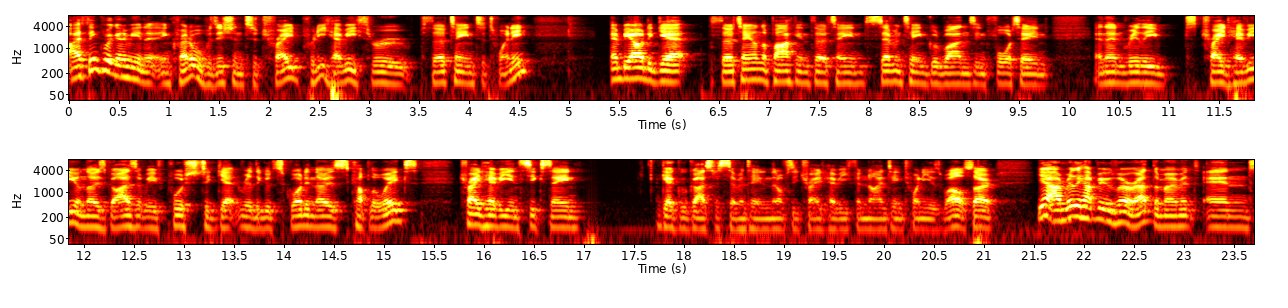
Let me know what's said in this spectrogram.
I think we're going to be in an incredible position to trade pretty heavy through 13 to 20 and be able to get 13 on the park in 13, 17 good ones in 14, and then really trade heavy on those guys that we've pushed to get really good squad in those couple of weeks. Trade heavy in 16, get good guys for 17, and then obviously trade heavy for 19, 20 as well. So, yeah, I'm really happy with where we're at the moment, and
